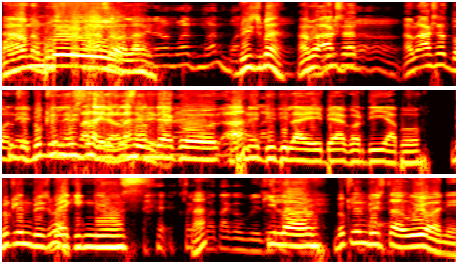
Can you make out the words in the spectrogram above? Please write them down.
हाम्रो अँ। हाम्रो अक्षत भन्ने दिदीलाई बिहा गरिदिई अब ब्रुकलिन ब्रिजमा breaking news killer Brooklyn Bridge त उयो हो नि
